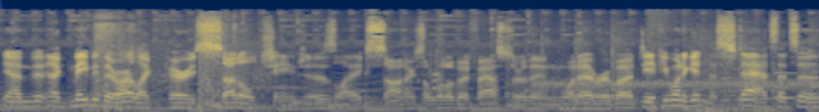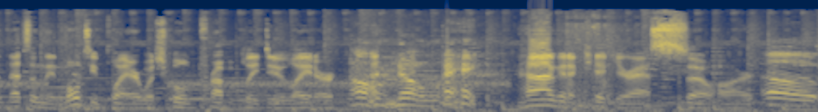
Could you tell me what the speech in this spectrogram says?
Yeah, like maybe there are like very subtle changes, like Sonic's a little bit faster than whatever. But if you want to get into stats, that's a that's in the multiplayer, which we'll probably do later. Oh no way! I'm gonna kick your ass so hard. Oh,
